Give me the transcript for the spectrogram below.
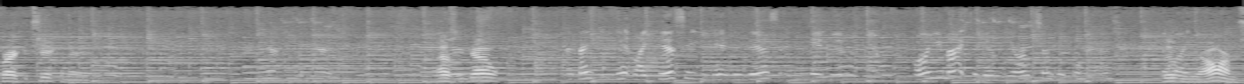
break a chicken egg. How's it go? I think you get like this, you can't do this, and you can't do it with your. Or you might could do it with your arm. Some people have. Do it with like, your arms.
